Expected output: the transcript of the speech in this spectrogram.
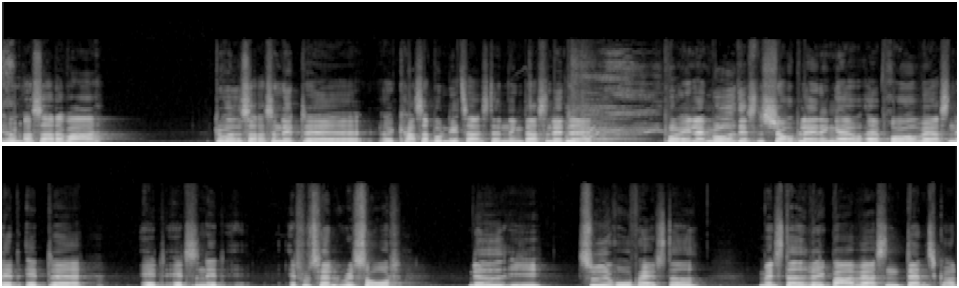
Ja. Og så er der bare... Du ved, så er der sådan lidt øh, øh, Casa Bonita-stemning. Der er sådan lidt... Øh, på en eller anden måde, det er sådan en sjov blanding af, af at prøve at være sådan et... et, øh, et, et, sådan et, et hotel-resort nede i Sydeuropa et sted, men stadigvæk bare være sådan dansk og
